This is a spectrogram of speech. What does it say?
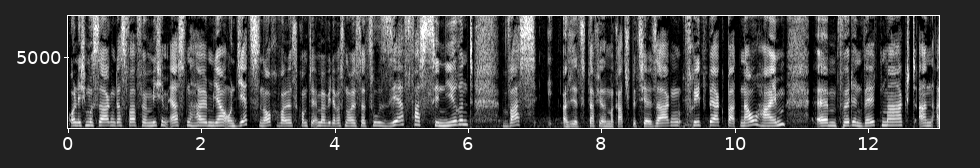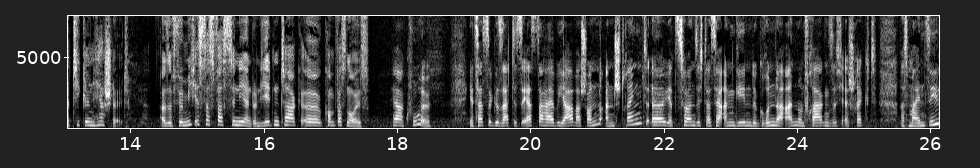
Und ich muss sagen, das war für mich im ersten halben Jahr und jetzt noch, weil es kommt ja immer wieder was Neues dazu, sehr faszinierend, was, also jetzt darf ich mal gerade speziell sagen, Friedberg Bad Nauheim ähm, für den Weltmarkt an Artikeln herstellt. Also für mich ist das faszinierend und jeden Tag äh, kommt was Neues. Ja, cool. Jetzt hast du gesagt, das erste halbe Jahr war schon anstrengend. Ja. Äh, jetzt hören sich das ja angehende Gründer an und fragen sich erschreckt, was meint sie?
